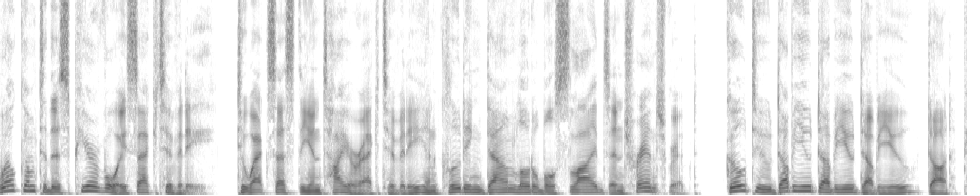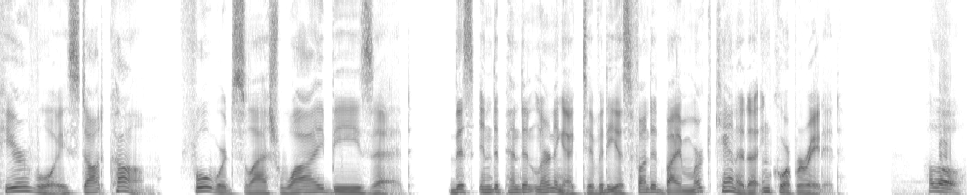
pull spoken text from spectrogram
Welcome to this PeerVoice activity. To access the entire activity, including downloadable slides and transcript, go to www.peervoice.com forward slash YBZ. This independent learning activity is funded by Merck Canada Incorporated. Hello,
